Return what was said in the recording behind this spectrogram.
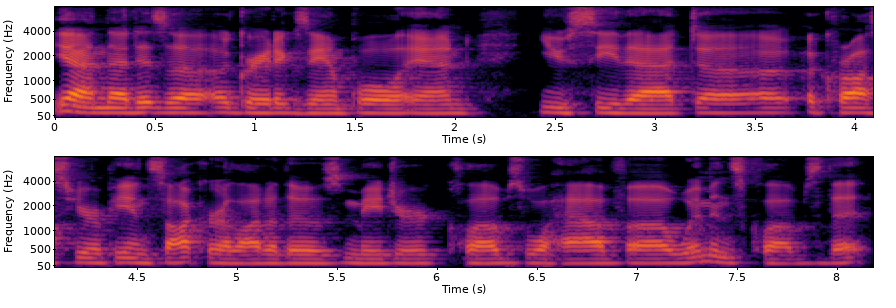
Yeah and that is a, a great example and you see that uh, across european soccer a lot of those major clubs will have uh, women's clubs that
